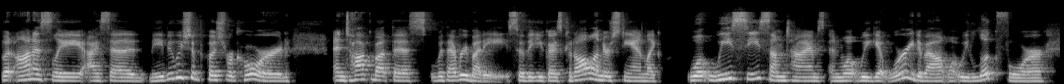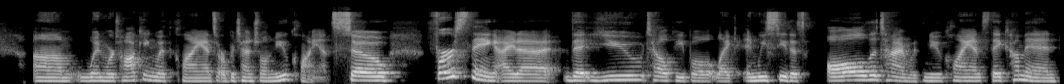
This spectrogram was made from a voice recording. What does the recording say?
But honestly, I said, maybe we should push record and talk about this with everybody so that you guys could all understand like what we see sometimes and what we get worried about, what we look for um, when we're talking with clients or potential new clients. So, first thing, Ida, that you tell people, like, and we see this all the time with new clients, they come in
